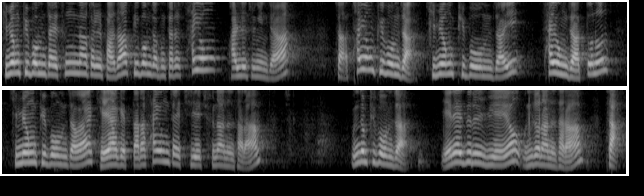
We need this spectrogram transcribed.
기명 피보험자의 승낙을 받아 피보험 자동차를 사용 관리 중인 자. 자, 사용 피보험자, 기명 피보험자의 사용자 또는 김용피보험자와 계약에 따라 사용자의 지위에 준하는 사람 운전 피보험자 얘네들을 위해요 운전하는 사람 자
